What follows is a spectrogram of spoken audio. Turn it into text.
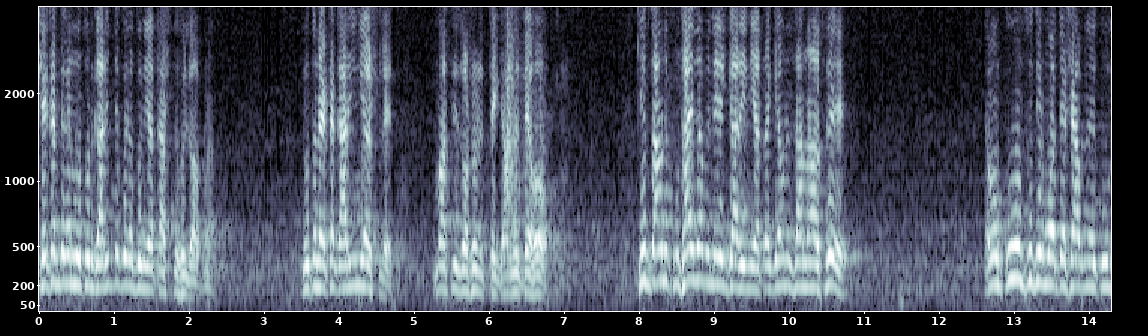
সেখান থেকে নতুন গাড়িতে করে দুনিয়াতে আসতে হইল আপনার। নতুন একটা গাড়ি নিয়ে আসলেন, মাতৃ যশোরের থেকে, আপনার দেহ। কিন্তু আপনি কোথায় যাবেন এই গাড়ি নিয়ে? তা কি আপনি জানা আছে? এবং কোন চ্যুতির মধ্যে এসে আপনি কোন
